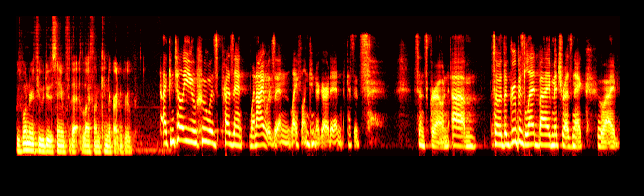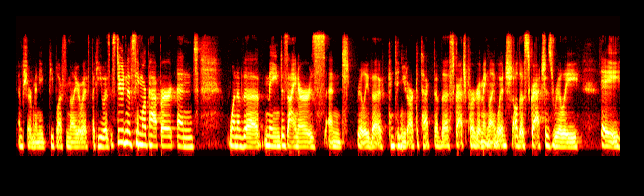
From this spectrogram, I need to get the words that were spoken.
was wondering if you would do the same for that lifelong kindergarten group. I can tell you who was present when I was in lifelong kindergarten because it's since grown. Um, so the group is led by Mitch Resnick, who I, am sure many people are familiar with, but he was a student of Seymour Papert and one of the main designers and really the continued architect of the Scratch programming language. Although Scratch is really a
